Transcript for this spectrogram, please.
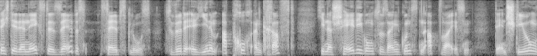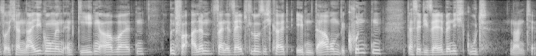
Dächte der Nächste selbst selbstlos, so würde er jenem Abbruch an Kraft, jener Schädigung zu seinen Gunsten abweisen, der Entstehung solcher Neigungen entgegenarbeiten und vor allem seine Selbstlosigkeit eben darum bekunden, dass er dieselbe nicht gut nannte.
